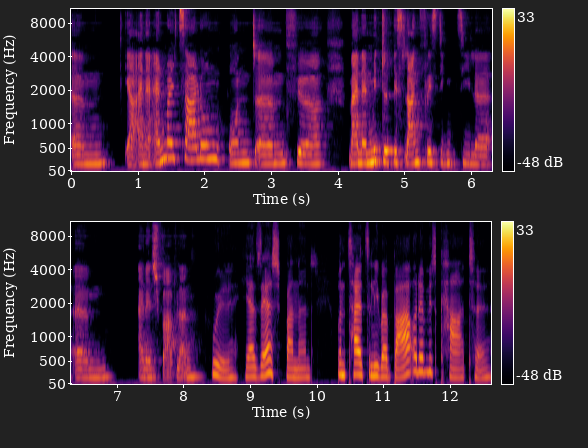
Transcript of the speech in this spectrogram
ähm, ja eine Einmalzahlung und für meine mittel- bis langfristigen Ziele einen Sparplan. Cool, ja sehr spannend. Und zahlst du lieber bar oder mit Karte?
